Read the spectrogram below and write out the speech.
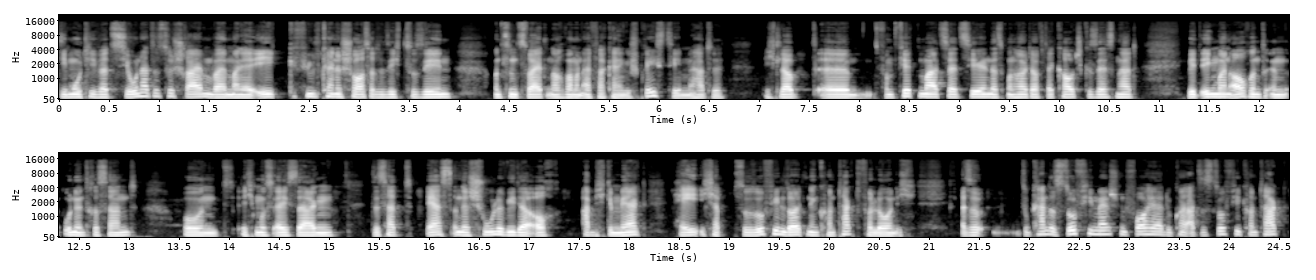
die Motivation hatte zu schreiben, weil man ja eh gefühlt keine Chance hatte, sich zu sehen. Und zum Zweiten auch, weil man einfach keine Gesprächsthemen mehr hatte. Ich glaube, äh, vom vierten Mal zu erzählen, dass man heute auf der Couch gesessen hat, wird irgendwann auch un uninteressant. Und ich muss ehrlich sagen, das hat erst an der Schule wieder auch, habe ich gemerkt, hey, ich habe zu so vielen Leuten den Kontakt verloren. Ich, also du kanntest so viele Menschen vorher, du hattest so viel Kontakt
